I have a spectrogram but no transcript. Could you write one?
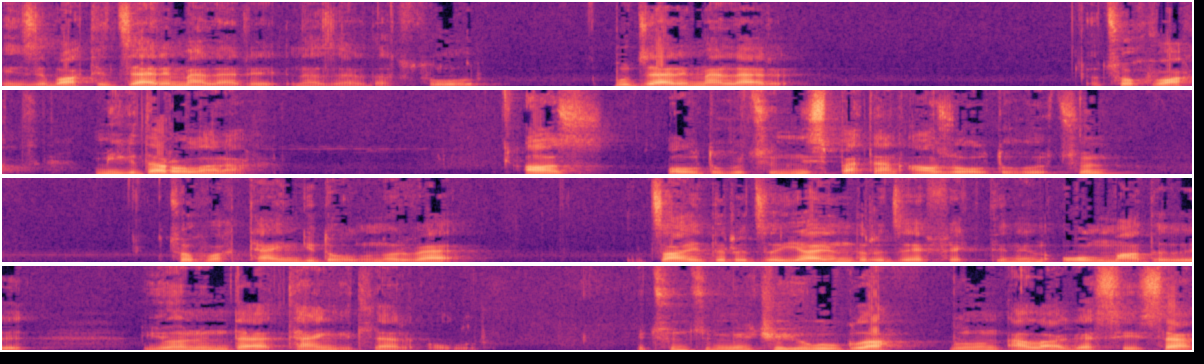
inzibati cərimələri nəzərdə tutulur. Bu cərimələr çox vaxt miqdar olaraq az olduğu üçün, nisbətən az olduğu üçün çox vaxt tənqid olunur və caydırıcı, yayındırıcı effektinin olmadığı yönündə tənqidlər olur. Üçüncü mülki hüquqla bunun əlaqəsi isə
